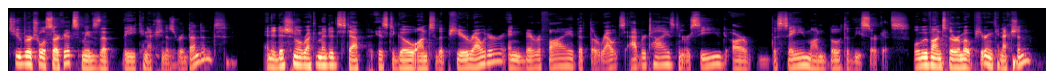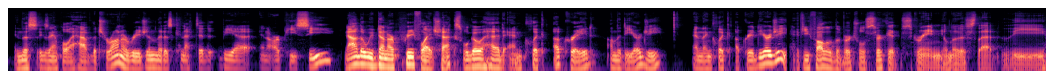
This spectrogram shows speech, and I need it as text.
Two virtual circuits means that the connection is redundant. An additional recommended step is to go onto the peer router and verify that the routes advertised and received are the same on both of these circuits. We'll move on to the remote peering connection. In this example, I have the Toronto region that is connected via an RPC. Now that we've done our pre-flight checks, we'll go ahead and click Upgrade on the DRG and then click Upgrade DRG. If you follow the virtual circuit screen, you'll notice that the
